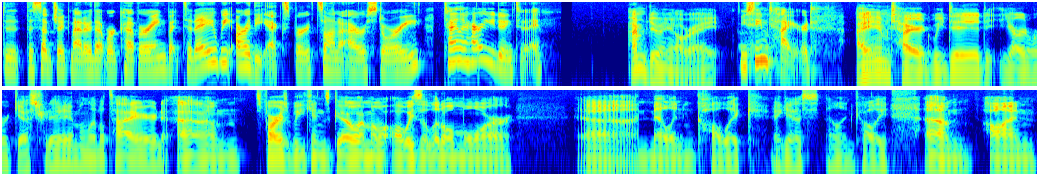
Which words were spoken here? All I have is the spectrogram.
the, the subject matter that we're covering. But today, we are the experts on our story. Tyler, how are you doing today? I'm doing all right. You seem tired. I am tired. We did yard work yesterday. I'm a little tired. Um, as far as weekends go, I'm always a little more uh, melancholic, I guess, melancholy um, on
